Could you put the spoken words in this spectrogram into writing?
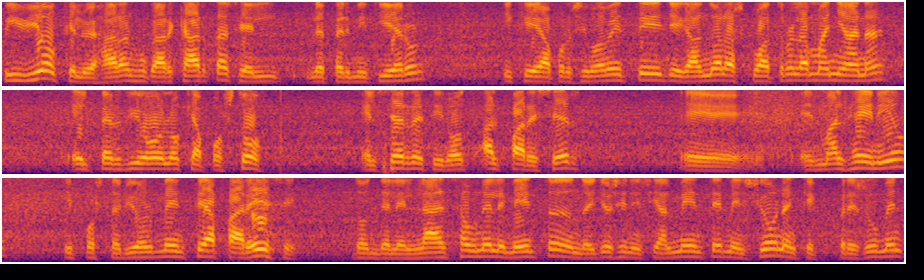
pidió que lo dejaran jugar cartas, él le permitieron y que aproximadamente llegando a las 4 de la mañana, él perdió lo que apostó. Él se retiró al parecer eh, en mal genio y posteriormente aparece donde le lanza un elemento donde ellos inicialmente mencionan que presumen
